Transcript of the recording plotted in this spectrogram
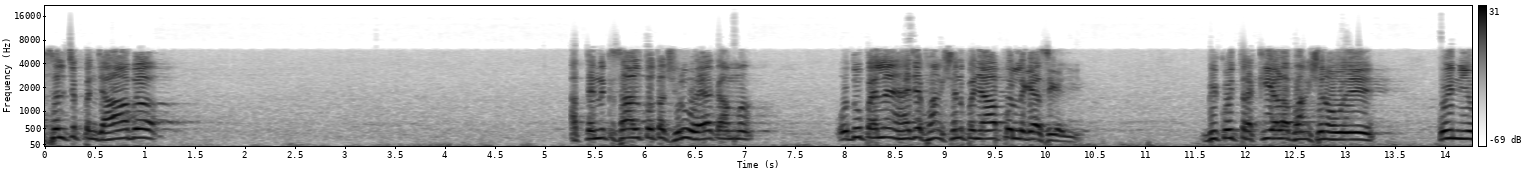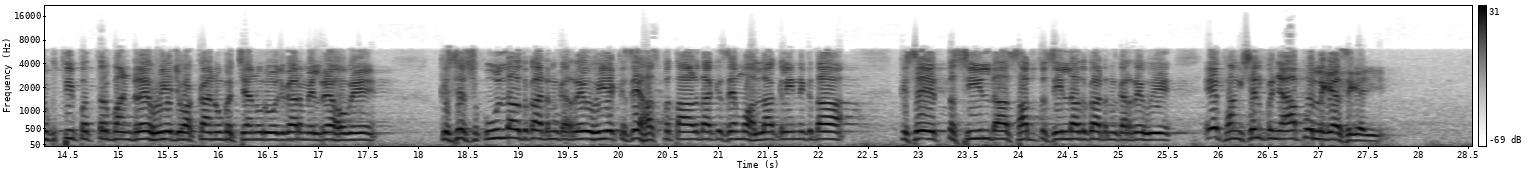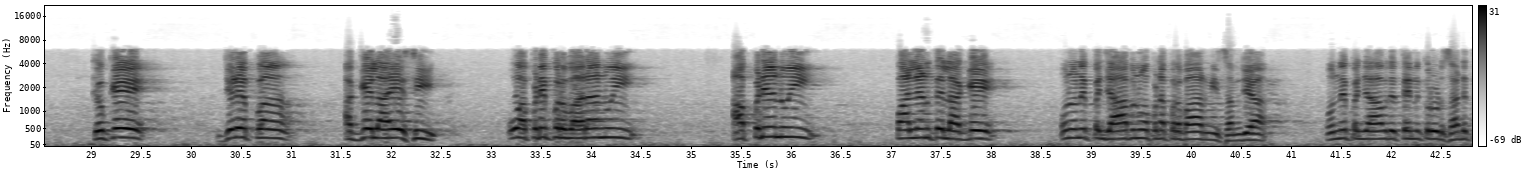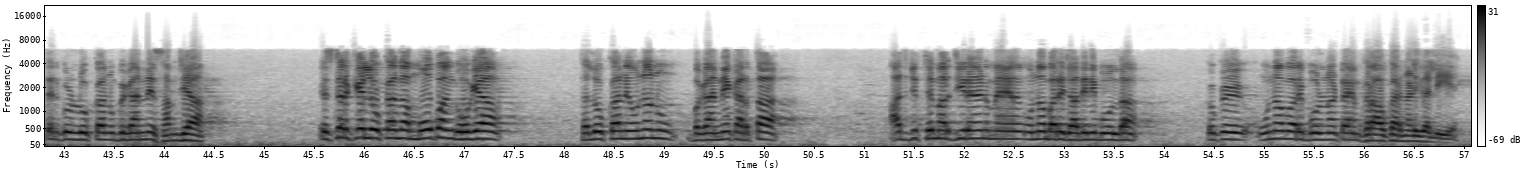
ਅਸਲ 'ਚ ਪੰਜਾਬ ਆ ਤਿੰਨ ਕੁ ਸਾਲ ਤੋਂ ਤਾਂ ਸ਼ੁਰੂ ਹੋਇਆ ਕੰਮ। ਉਦੋਂ ਪਹਿਲਾਂ ਇਹੋ ਜਿਹੇ ਫੰਕਸ਼ਨ ਪੰਜਾਬ ਭੁੱਲ ਗਿਆ ਸੀਗਾ ਜੀ। ਵੀ ਕੋਈ ਤਰੱਕੀ ਵਾਲਾ ਫੰਕਸ਼ਨ ਹੋਵੇ, ਕੋਈ ਨਿਯੁਕਤੀ ਪੱਤਰ ਬਣ ਰਹੇ ਹੋਈਏ, ਜਵਾਕਾਂ ਨੂੰ, ਬੱਚਿਆਂ ਨੂੰ ਰੋਜ਼ਗਾਰ ਮਿਲ ਰਿਹਾ ਹੋਵੇ। ਕਿਸੇ ਸਕੂਲ ਦਾ ਉਦਘਾਟਨ ਕਰ ਰਹੇ ਹੋਈਏ, ਕਿਸੇ ਹਸਪਤਾਲ ਦਾ, ਕਿਸੇ ਮੁਹੱਲਾ ਕਲੀਨਿਕ ਦਾ, ਕਿਸੇ ਤਹਿਸੀਲ ਦਾ, ਸਬ ਤਹਿਸੀਲ ਦਾ ਉਦਘਾਟਨ ਕਰ ਰਹੇ ਹੋਈਏ। ਇਹ ਫੰਕਸ਼ਨ ਪੰਜਾਬ ਭੁੱਲ ਗਿਆ ਸੀਗਾ ਜੀ। ਕਿਉਂਕਿ ਜਿਹੜੇ ਆਪਾਂ ਅੱਗੇ ਲਾਏ ਸੀ, ਉਹ ਆਪਣੇ ਪਰਿਵਾਰਾਂ ਨੂੰ ਹੀ, ਆਪਣਿਆਂ ਨੂੰ ਹੀ ਪਾਲਣ ਤੇ ਲੱਗੇ। ਉਹਨਾਂ ਨੇ ਪੰਜਾਬ ਨੂੰ ਆਪਣਾ ਪਰਿਵਾਰ ਨਹੀਂ ਸਮਝਿਆ। ਉਹਨੇ ਪੰਜਾਬ ਦੇ 3 ਕਰੋੜ 3.5 ਕਰੋੜ ਲੋਕਾਂ ਨੂੰ ਬੇਗਾਨੇ ਸਮਝਿਆ। ਇਸ ਕਰਕੇ ਲੋਕਾਂ ਦਾ ਮੋਹ ਭੰਗ ਹੋ ਗਿਆ। ਤਾਂ ਲੋਕਾਂ ਨੇ ਉਹਨਾਂ ਨੂੰ ਬੇਗਾਨੇ ਕਰਤਾ। ਅੱਜ ਜਿੱਥੇ ਮਰਜ਼ੀ ਰਹਿਣ, ਮੈਂ ਉਹਨਾਂ ਬਾਰੇ ਜ਼ਿਆਦਾ ਨਹੀਂ ਬੋਲਦਾ। ਕਿਉਂਕਿ ਉਹਨਾਂ ਬਾਰੇ ਬੋਲਣਾ ਟਾਈਮ ਖਰਾਬ ਕਰਨ ਵਾਲੀ ਗੱਲ ਹੀ ਹੈ।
